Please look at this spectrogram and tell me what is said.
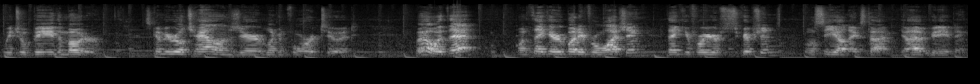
which will be the motor. It's going to be a real challenge there. Looking forward to it. Well, with that, I want to thank everybody for watching. Thank you for your subscription. We'll see y'all next time. Y'all have a good evening.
